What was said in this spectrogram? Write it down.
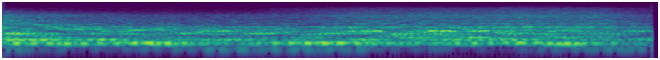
Amen.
